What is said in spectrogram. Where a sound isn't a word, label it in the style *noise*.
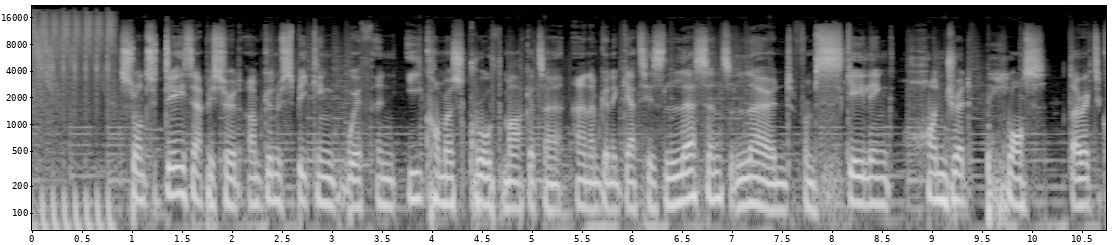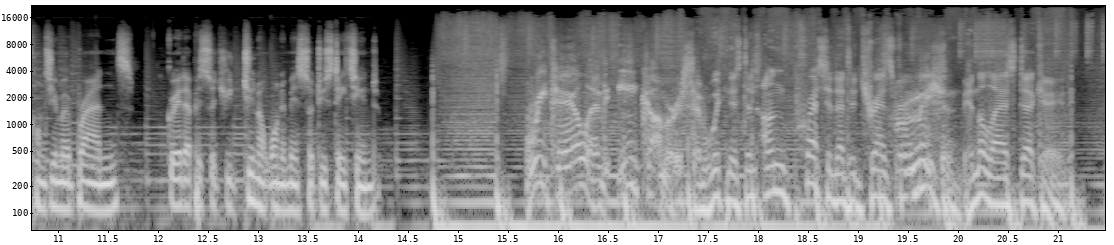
So, on today's episode, I'm going to be speaking with an e commerce growth marketer and I'm going to get his lessons learned from scaling 100 plus direct to consumer brands. Great episode you do not want to miss, so do stay tuned. Retail and e commerce have witnessed an unprecedented transformation in the last decade.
